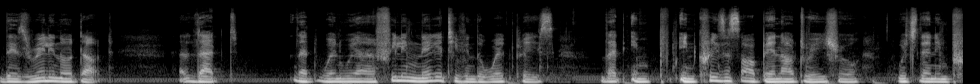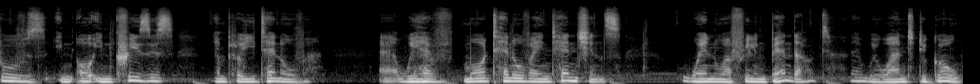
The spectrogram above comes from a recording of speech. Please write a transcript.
There's really no doubt that that when we are feeling negative in the workplace, that imp- increases our burnout ratio, which then improves in, or increases employee turnover. Uh, we have more turnover intentions when we're feeling burned out and we want to go.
